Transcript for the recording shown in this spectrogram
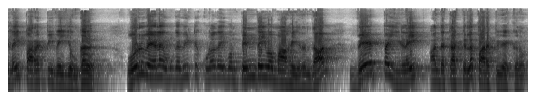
இலை பரப்பி வையுங்கள். ஒருவேளை உங்கள் வீட்டு குலதெய்வம் பெண் தெய்வமாக இருந்தால் வேப்ப இலை அந்த தட்டில் பரப்பி வைக்கணும்.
